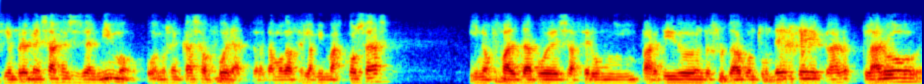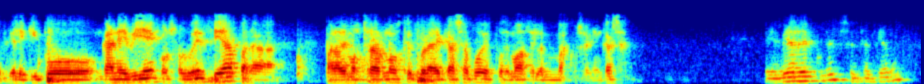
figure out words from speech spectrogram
siempre el mensaje es el mismo, jugamos en casa o fuera, tratamos de hacer las mismas cosas y nos falta pues hacer un partido, un resultado contundente, claro, claro que el equipo gane bien, con solvencia, para, para demostrarnos que fuera de casa pues podemos hacer las mismas cosas que en casa. ¿Envía Hércules sentenciado? es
